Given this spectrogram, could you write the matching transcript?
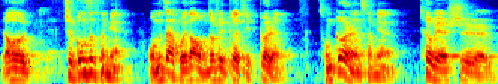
然后这是公司层面，我们再回到我们都是个体个人，从个人层面，特别是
